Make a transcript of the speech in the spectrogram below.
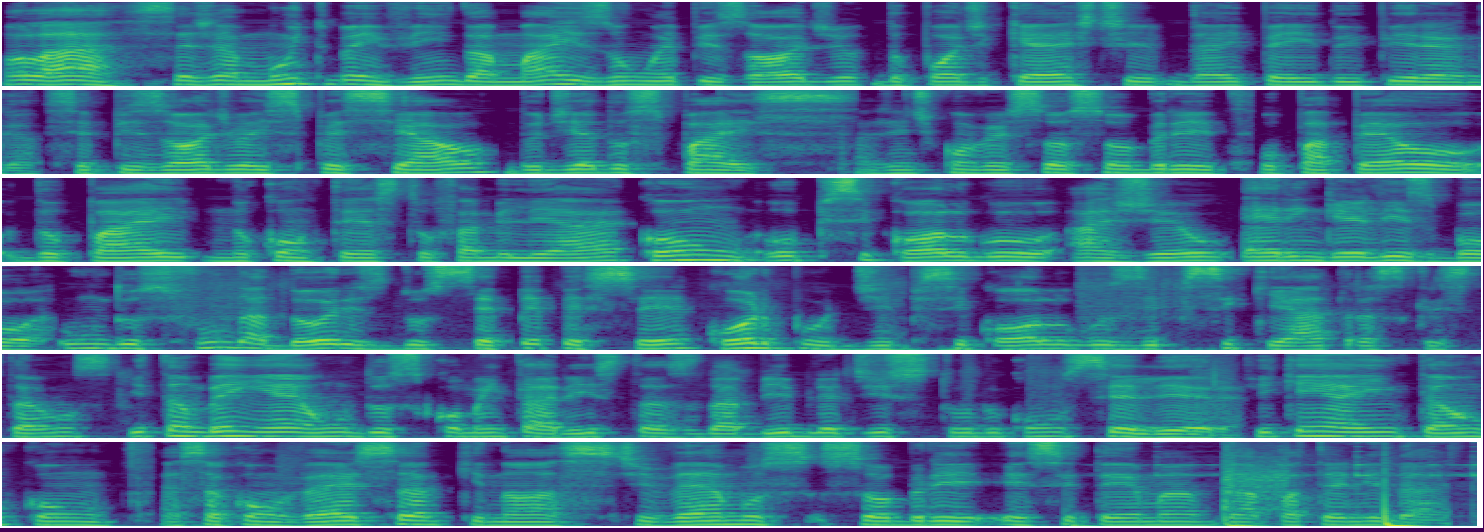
Olá, seja muito bem-vindo a mais um episódio do podcast da IPI do Ipiranga. Esse episódio é especial do Dia dos Pais. A gente conversou sobre o papel do pai no contexto familiar com o psicólogo Ageu Eringer Lisboa, um dos fundadores do CPPC, Corpo de Psicólogos e Psiquiatras Cristãos, e também é um dos comentaristas da Bíblia de Estudo Conselheira. Fiquem aí então com essa conversa que nós tivemos sobre esse tema da paternidade.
